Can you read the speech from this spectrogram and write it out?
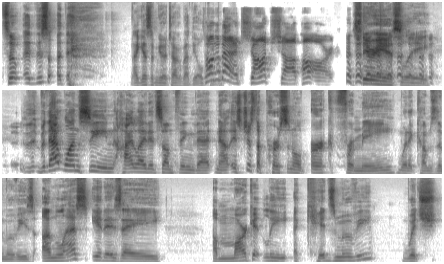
so uh, this, uh, I guess I'm going to talk about the old. Talk people. about a chop shop, huh, Art? Seriously. But that one scene highlighted something that now it's just a personal irk for me when it comes to movies, unless it is a a markedly a kids movie, which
